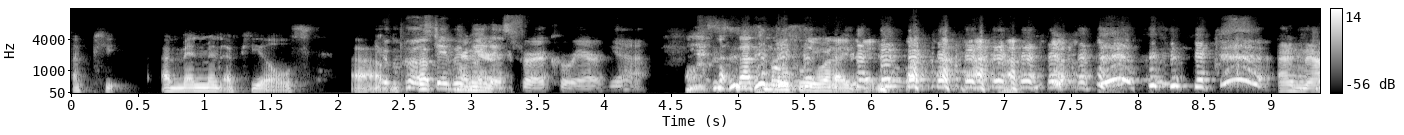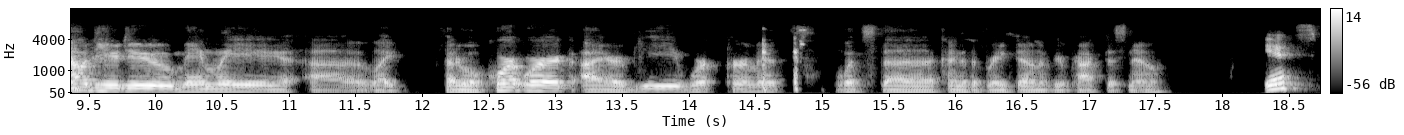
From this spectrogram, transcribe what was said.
appe- amendment appeals. Um, You opposed David primar- for a career, yeah. That's mostly what I did. And now do you do mainly uh, like federal court work, IRB, work permits? What's the kind of the breakdown of your practice now? It's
